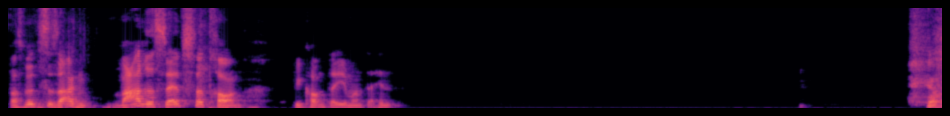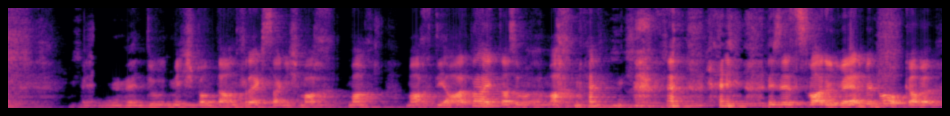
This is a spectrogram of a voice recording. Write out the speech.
Was würdest du sagen? Wahres Selbstvertrauen. Wie kommt da jemand dahin? Ja, wenn, wenn, du mich spontan fragst, sage ich, mach, mach, mach die Arbeit, also mach mein, ist jetzt zwar ein Werbeblock, aber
